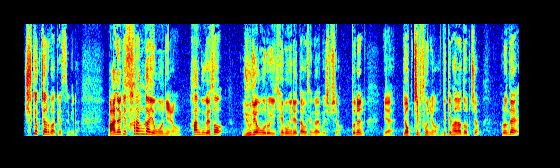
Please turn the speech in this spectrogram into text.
추격자로 바뀌었습니다. 만약에 사랑과 영혼이요 한국에서 유령으로 이 개봉이 됐다고 생각해 보십시오. 또는 예, 옆집 소녀 느낌 하나도 없죠? 그런데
